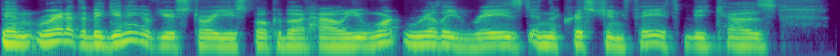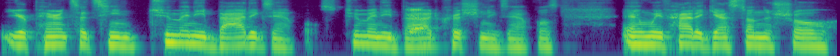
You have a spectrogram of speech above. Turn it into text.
And right at the beginning of your story, you spoke about how you weren't really raised in the Christian faith because your parents had seen too many bad examples, too many bad yeah. Christian examples. And we've had a guest on the show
